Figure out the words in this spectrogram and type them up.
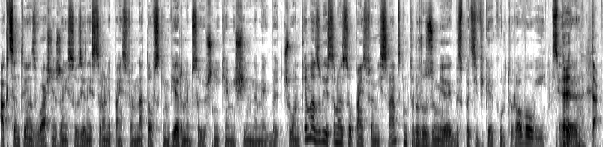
akcentując właśnie, że oni są z jednej strony państwem natowskim, wiernym sojusznikiem i silnym jakby członkiem, a z drugiej strony są państwem islamskim, który rozumie jakby specyfikę kulturową i... Sprytny. E, tak.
